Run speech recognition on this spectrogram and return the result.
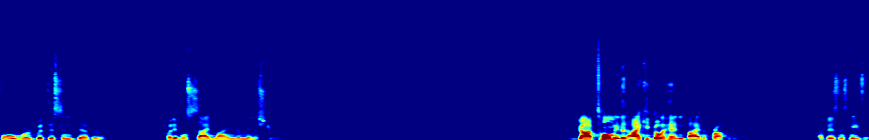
forward with this endeavor, but it will sideline your ministry. God told me that I could go ahead and buy the property. Our business needs it.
